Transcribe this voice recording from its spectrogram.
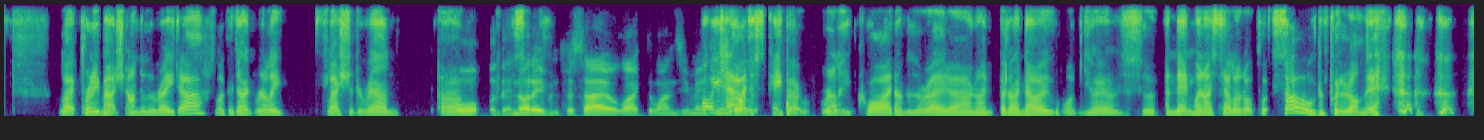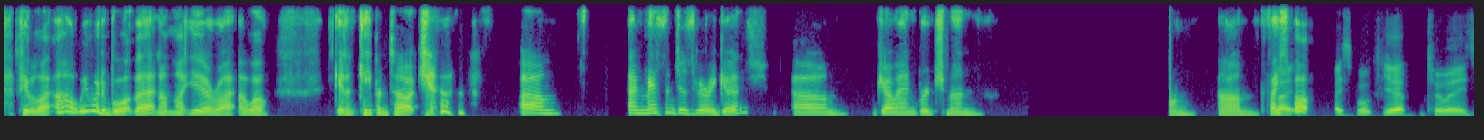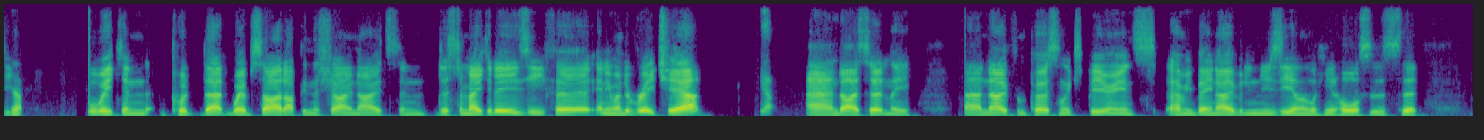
like pretty much under the radar. Like I don't really flash it around. Um, or they're not even for sale, like the ones you mentioned. well, yeah, I just keep it really quiet under the radar, and I, but I know what you know. So, and then when I sell it, I'll put sold and put it on there. People are like, oh, we would have bought that, and I'm like, yeah, right. Oh well, get in, keep in touch. um, and Messenger's very good. Um, Joanne Bridgman on um, Facebook. Facebook, yep, too easy. Yep. Well, we can put that website up in the show notes and just to make it easy for anyone to reach out. Yep. And I certainly uh, know from personal experience, having been over to New Zealand looking at horses, that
